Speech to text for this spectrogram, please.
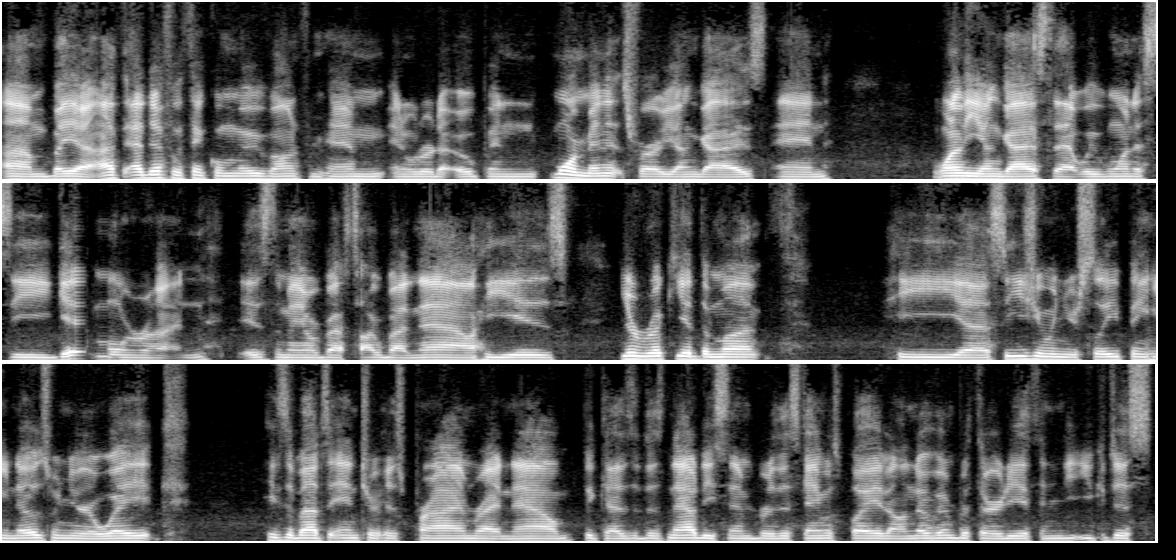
Um, but yeah, I, I definitely think we'll move on from him in order to open more minutes for our young guys. And one of the young guys that we want to see get more run is the man we're about to talk about now. He is your rookie of the month. He uh, sees you when you're sleeping. He knows when you're awake he's about to enter his prime right now because it is now December. This game was played on November 30th, and you, could just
